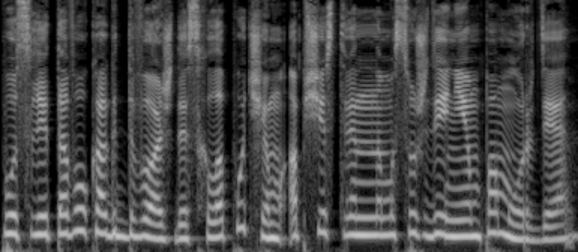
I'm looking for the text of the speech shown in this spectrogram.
«После того, как дважды схлопочем общественным осуждением по морде».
